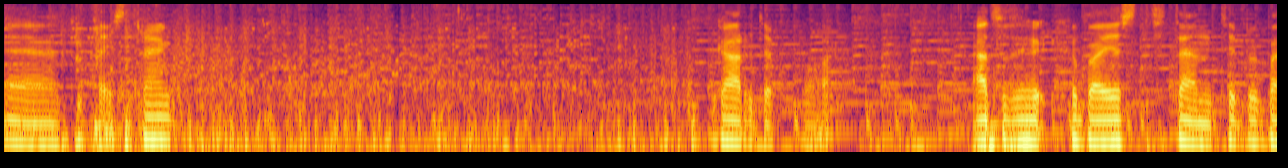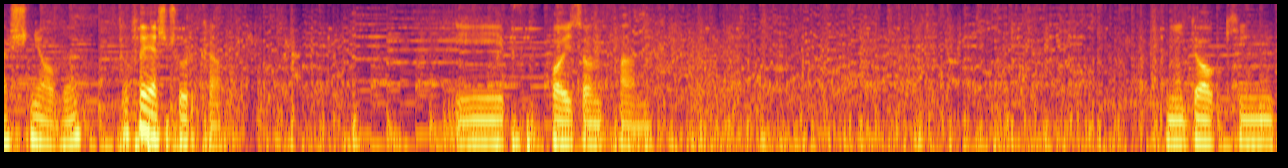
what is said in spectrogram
Eee, tutaj Strength. Gardevoir. A tutaj chyba jest ten typ baśniowy. No to jaszczurka. I Poison Fan. Nidoking.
